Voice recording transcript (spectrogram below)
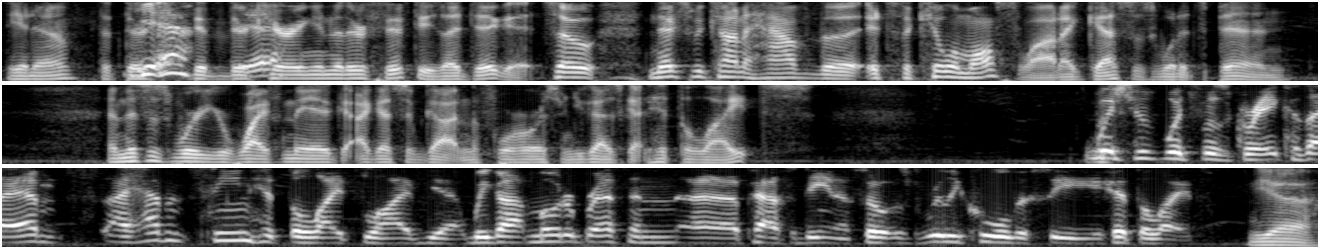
You know that they're Yeah, that they're yeah. carrying into their fifties. I dig it. So next we kind of have the it's the Kill 'Em All slot. I guess is what it's been, and this is where your wife may have, I guess have gotten the Four Horsemen. You guys got hit the lights. Which which was great because I haven't I haven't seen Hit the Lights live yet. We got Motor Breath in uh, Pasadena, so it was really cool to see Hit the Lights. Yeah,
